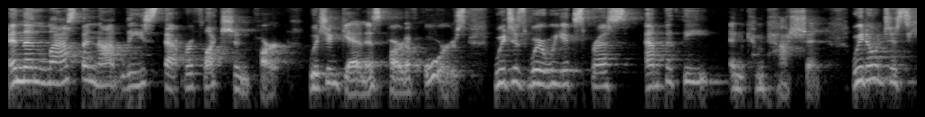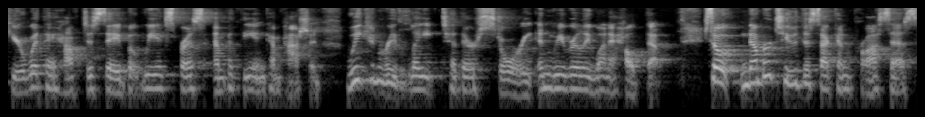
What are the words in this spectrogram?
And then, last but not least, that reflection part which again is part of OARS, which is where we express empathy and compassion. We don't just hear what they have to say, but we express empathy and compassion. We can relate to their story and we really want to help them. So, number two, the second process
